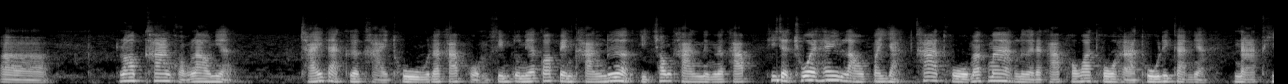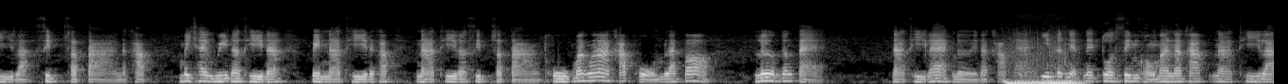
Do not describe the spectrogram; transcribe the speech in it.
เอ่อรอบข้างของเราเนี่ยใช้แต่เครือข่ายทูนะครับผมซิมตัวนี้ก็เป็นทางเลือกอีกช่องทางหนึ่งนะครับ ที่จะช่วยให้เราประหยัดค่าโทรมากๆเลยนะครับ เพราะว่าโทรหาทูด้วยกันเนี่ยนาทีละ 10 สตางค์นะครับ ไม่ใช่วินาทีนะ เป็นนาทีนะครับ นาทีละ10สตางค์ถูกมากๆครับผมแล้วก็เริ่มตั้งแต่นาทีแรกเลยนะครับและอินเทอร์เน็ตในตัวซิมของมันนะครับ นาทีละ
